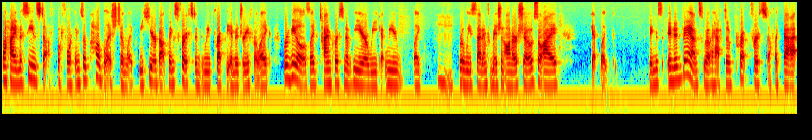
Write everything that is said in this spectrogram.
behind the scenes stuff before things are published and like we hear about things first and we prep the imagery for like reveals like time person of the year we get we like hmm release that information on our show so i get like things in advance where i have to prep for stuff like that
